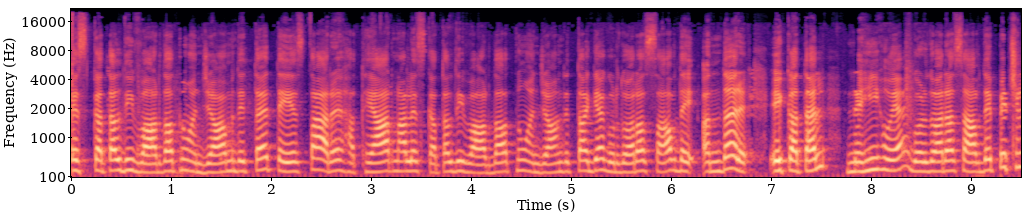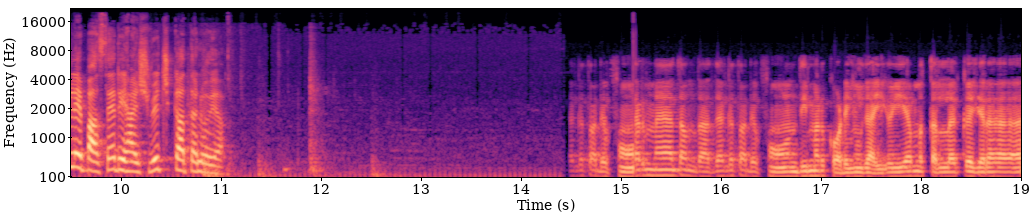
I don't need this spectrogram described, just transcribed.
ਇਸ ਕਤਲ ਦੀ ਵਾਰਦਾਤ ਨੂੰ ਅੰਜਾਮ ਦਿੱਤਾ ਤੇਜ਼ ਧਾਰ ਹਥਿਆਰ ਨਾਲ ਇਸ ਕਤਲ ਦੀ ਵਾਰਦਾਤ ਨੂੰ ਅੰਜਾਮ ਦਿੱਤਾ ਗਿਆ। ਗੁਰਦੁਆਰਾ ਸਾਹਿਬ ਦੇ ਅੰਦਰ ਇਹ ਕਤਲ ਨਹੀਂ ਹੋਇਆ। ਗੁਰਦੁਆਰਾ ਸਾਹਿਬ ਦੇ ਪਿਛਲੇ ਪਾਸੇ ਰਿਹਾਇਸ਼ ਵਿੱਚ ਕਤਲ ਹੋਇਆ ਕਿ ਤੁਹਾਡੇ ਫੋਨ ਸਰ ਮੈਂ ਤੁਹਾਨੂੰ ਦੱਸ ਦਿਆਂ ਕਿ ਤੁਹਾਡੇ ਫੋਨ ਦੀ ਮੈਂ ਰਿਕਾਰਡਿੰਗ ਲਗਾਈ ਹੋਈ ਹੈ ਮਤਲਬ ਜਿਹੜਾ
